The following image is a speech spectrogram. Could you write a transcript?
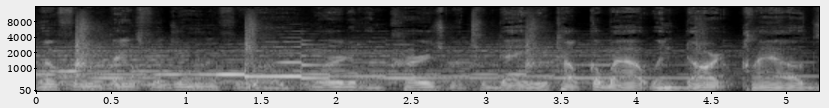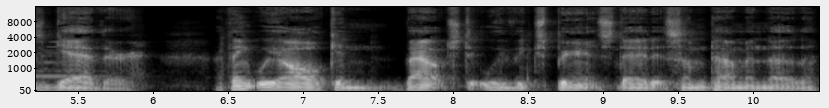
Well, friend, thanks for joining for a word of encouragement today. We talk about when dark clouds gather. I think we all can vouch that we've experienced that at some time or another.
